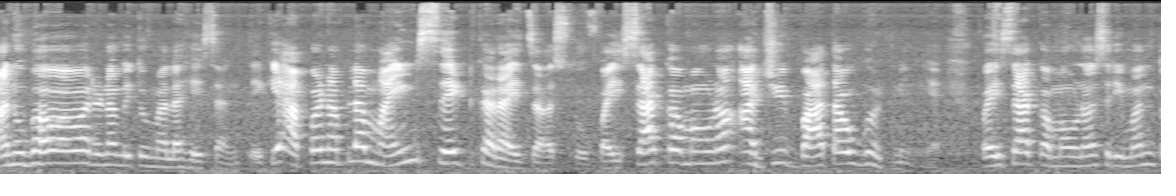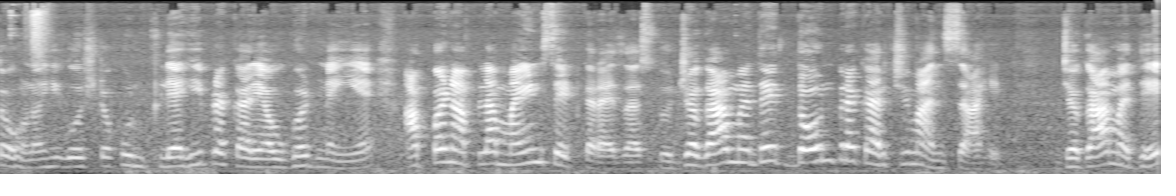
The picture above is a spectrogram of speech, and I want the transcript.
अनुभवावरनं मी तुम्हाला हे सांगते की आपण आपला माइंड सेट करायचा असतो. पैसा कमवणं अजिबात अवघड नाही आहे पैसा कमवणं श्रीमंत होणं ही गोष्ट कुठल्याही प्रकारे अवघड नाही आहे आपण आपला माइंड सेट करायचा असतो. जगामध्ये दोन प्रकारची माणसं आहेत. जगामध्ये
